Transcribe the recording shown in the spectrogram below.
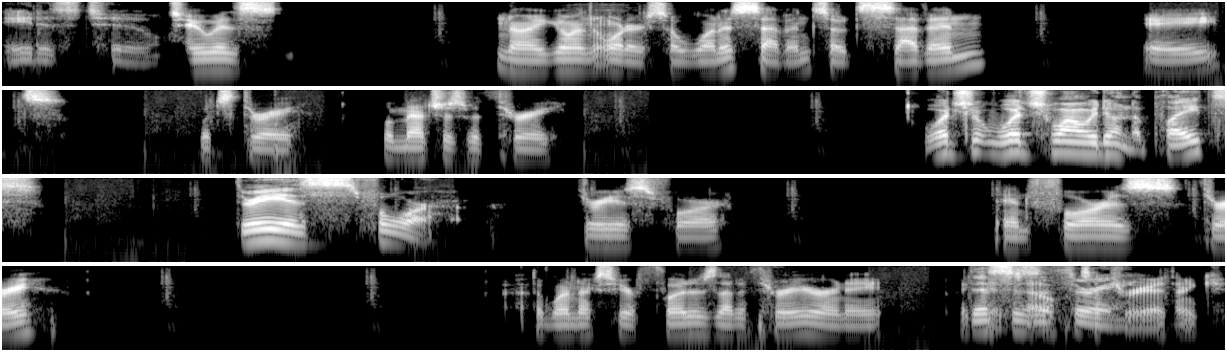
eight is two. Two is no, you go in order. So one is seven. So it's seven, eight. What's three? What matches with three? Which which one are we doing? The plates. Three is four. Three is four. And four is three. The one next to your foot is that a three or an eight? I This is a tell. It's three. three, I think.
